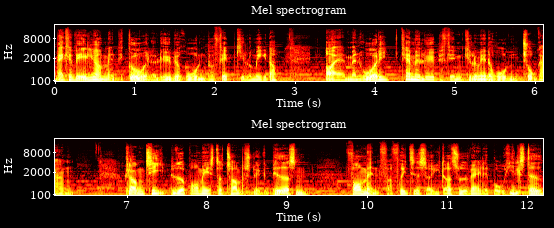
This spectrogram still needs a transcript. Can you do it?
Man kan vælge, om man vil gå eller løbe ruten på 5 km, og er man hurtig, kan man løbe 5 km ruten to gange. Klokken 10 byder borgmester Thomas Lykke Pedersen, formand for fritids- og idrætsudvalget Bo Hilsted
